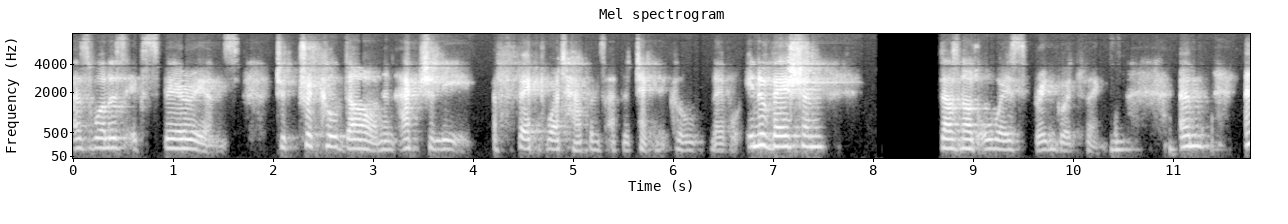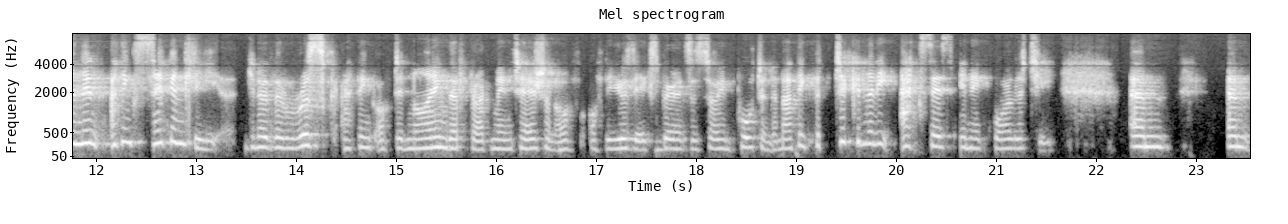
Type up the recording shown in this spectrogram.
as well as experience to trickle down and actually affect what happens at the technical level. Innovation does not always bring good things. Um, and then I think secondly, you know, the risk, I think, of denying that fragmentation of, of the user experience is so important. And I think particularly access inequality. Um, and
